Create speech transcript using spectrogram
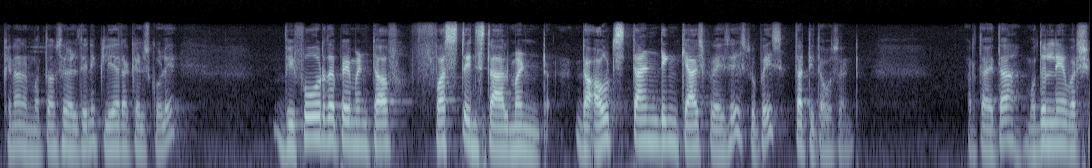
ಓಕೆನಾ ನಾನು ಮತ್ತೊಂದು ಸಲ ಹೇಳ್ತೀನಿ ಕ್ಲಿಯರಾಗಿ ಕೇಳಿಸ್ಕೊಳ್ಳಿ. Before the payment of first installment the outstanding cash price is rupees thirty thousand ಅರ್ಥ ಆಯ್ತಾ? ಮೊದಲನೇ ವರ್ಷ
